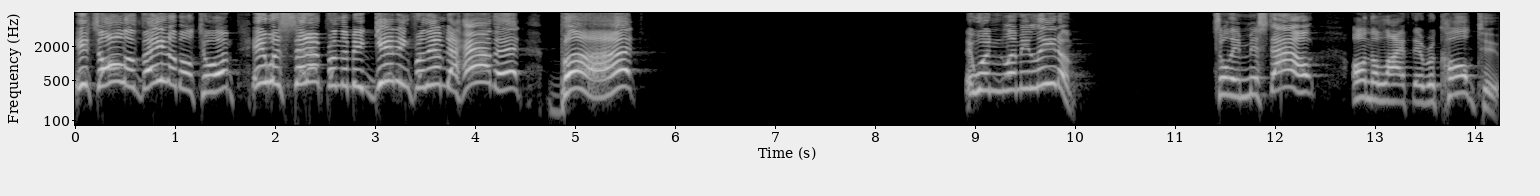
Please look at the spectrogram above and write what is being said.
it's all available to them. It was set up from the beginning for them to have it, but they wouldn't let me lead them. So they missed out on the life they were called to.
